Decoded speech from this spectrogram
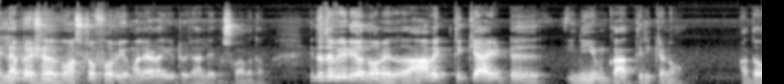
എല്ലാ പ്രേക്ഷകർക്കും astro for you Malayala YouTube ചാനലിലേക്ക് സ്വാഗതം. ഇന്നത്തെ വീഡിയോ എന്ന് പറയുന്നത് ആ വ്യക്തിക്കായിട്ട് ഇനിയും കാത്തിരിക്കണോ? അതോ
